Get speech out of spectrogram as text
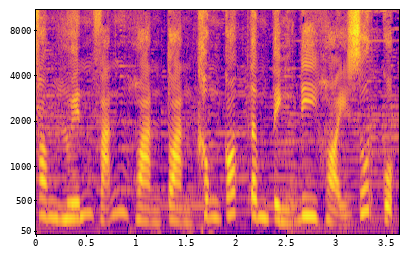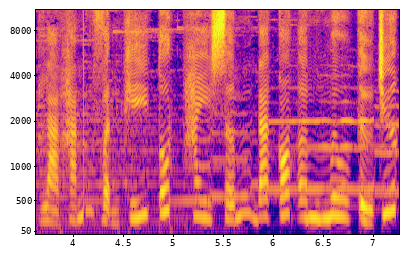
phong luyến vãn hoàn toàn không có tâm tình đi hỏi rốt cuộc là hắn vận khí tốt hay sớm đã có âm mưu từ trước.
